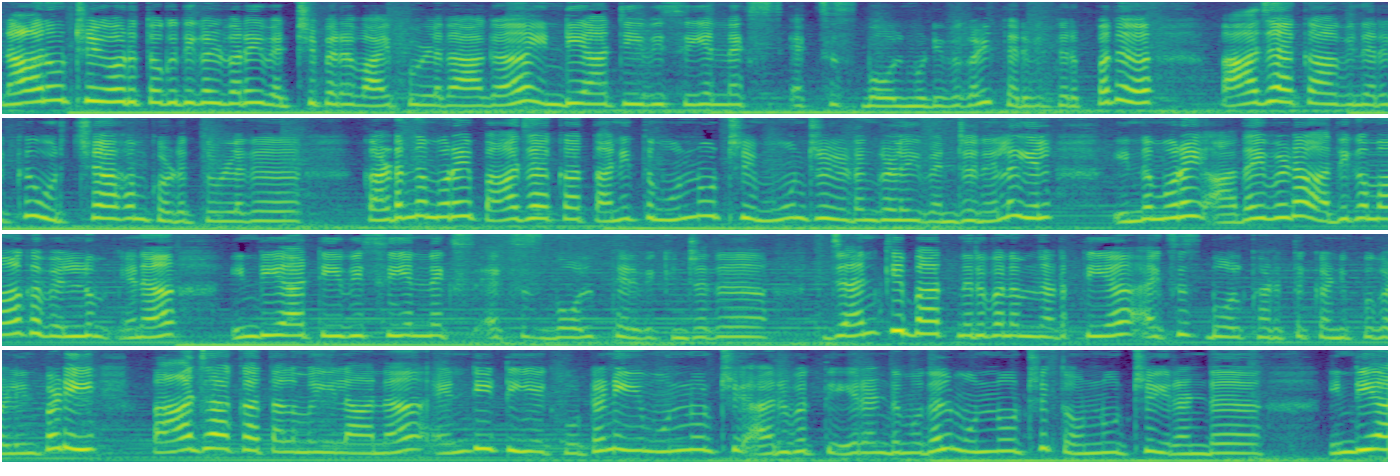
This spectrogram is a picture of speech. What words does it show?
நானூற்றி ஒரு தொகுதிகள் வரை வெற்றி பெற வாய்ப்புள்ளதாக India TV CNX exit poll முடிவுகள் தெரிவித்திருப்பது பாஜகவினருக்கு உற்சாகம் கொடுத்துள்ளது. கடந்த முறை பாஜக தனித்து முன்னூற்றி மூன்று இடங்களை வென்ற நிலையில் இந்த முறை அதைவிட அதிகமாக வெல்லும் என India TV CNX exit poll தெரிவிக்கின்றது. ஜன் கி பாத் நிறுவனம் நடத்திய எக்ஸஸ் போல் கருத்து கணிப்புகளின்படி பாஜக தலைமையிலான என்டிடிஏ கூட்டணி முன்னூற்றி அறுபத்தி இரண்டு முதல் முன்னூற்றி தொன்னூற்றி இரண்டு. இந்தியா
